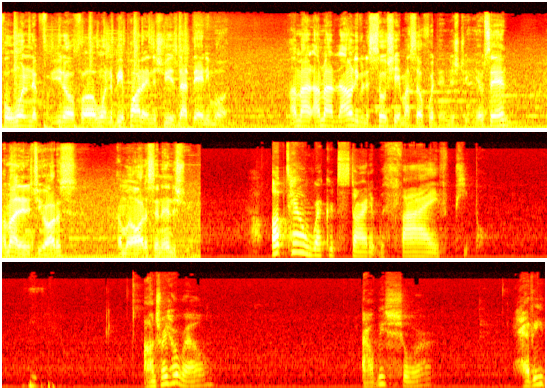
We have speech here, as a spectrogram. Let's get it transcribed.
for wanting to, you know, for wanting to be a part of the industry is not there anymore. I'm not, I'm not, I don't even associate myself with the industry. You know what I'm saying? I'm not an industry artist. I'm an artist in the industry. Uptown Records started with five people. Andre Harrell, Al B. Sure, Heavy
